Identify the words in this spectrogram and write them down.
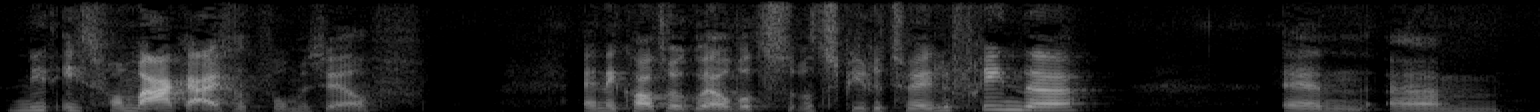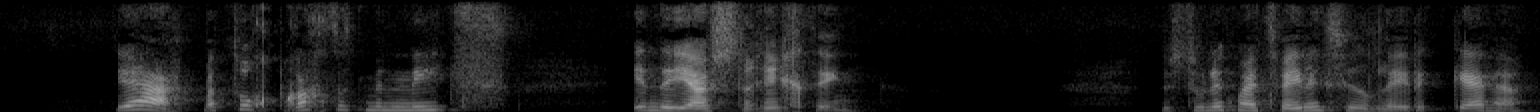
niet iets van maken eigenlijk voor mezelf. En ik had ook wel wat, wat spirituele vrienden. En um, ja, maar toch bracht het me niet in de juiste richting. Dus toen ik mijn tweelingziel leerde kennen,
